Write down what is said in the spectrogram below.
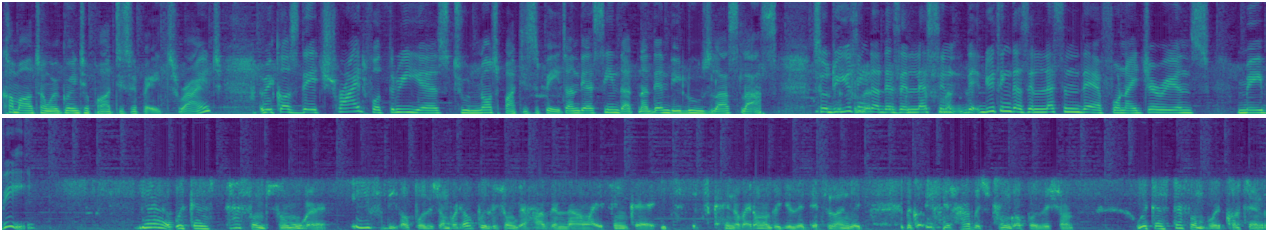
come out and we're going to participate, right? Because they tried for three years to not participate, and they're seeing that now then they lose last last. So, do you think that there's a lesson? Do you think there's a lesson there for Nigerians? Maybe. Yeah, we can start from somewhere. If the opposition, but the opposition we're having now, I think uh, it's it's kind of I don't want to use a dirty language because if they have a strong opposition, we can start from boycotting.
